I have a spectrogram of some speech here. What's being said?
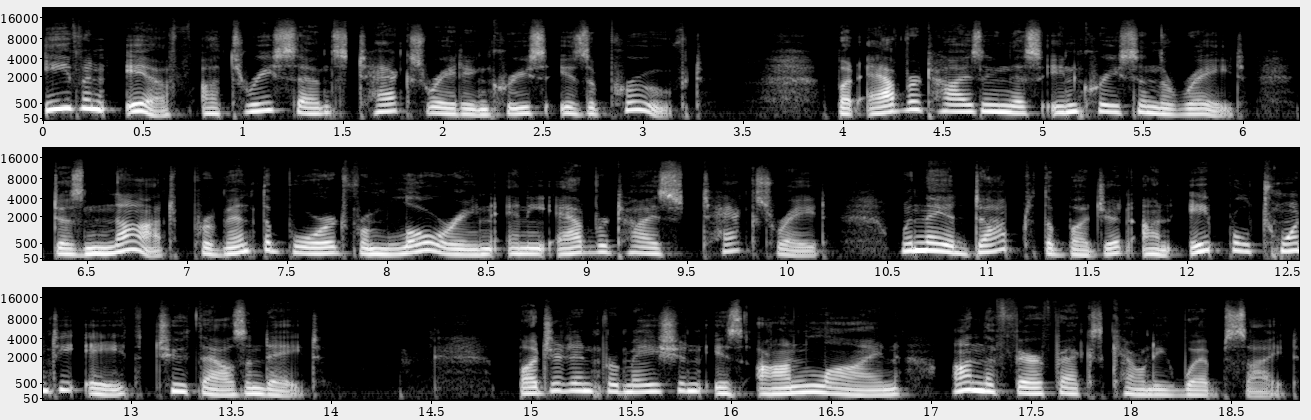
even if a 3 cents tax rate increase is approved. But advertising this increase in the rate does not prevent the board from lowering any advertised tax rate when they adopt the budget on April 28, 2008. Budget information is online on the Fairfax County website.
